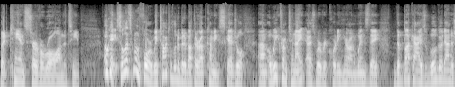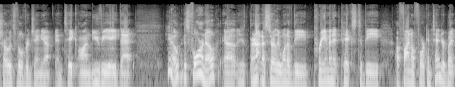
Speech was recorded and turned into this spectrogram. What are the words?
but can serve a role on the team. Okay, so let's move forward. We talked a little bit about their upcoming schedule. Um, a week from tonight, as we're recording here on Wednesday, the Buckeyes will go down to Charlottesville, Virginia, and take on UVA. That you know, is 4 and 0. Uh, they're not necessarily one of the preeminent picks to be a Final Four contender, but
